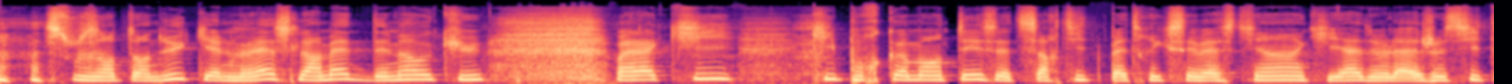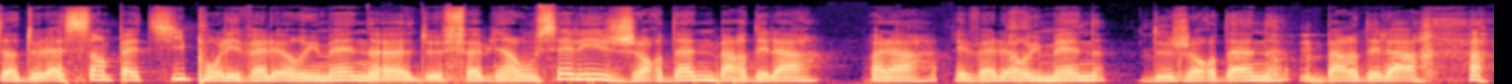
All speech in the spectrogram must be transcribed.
Sous-entendu qu'elles me laissent leur mettre des mains au cul. Voilà, qui, qui pour commenter cette sortie de Patrick Sébastien, qui a de la, je cite, hein, de la sympathie pour les valeurs humaines de Fabien Roussel et Jordan Bardella. Voilà, les valeurs humaines de Jordan Bardella.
